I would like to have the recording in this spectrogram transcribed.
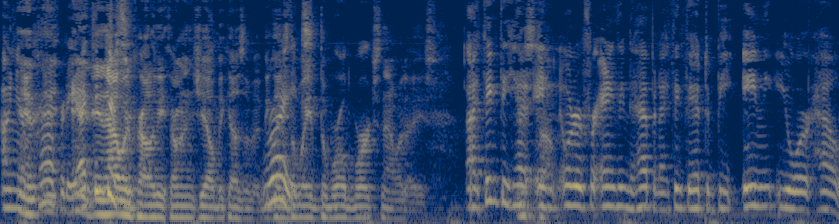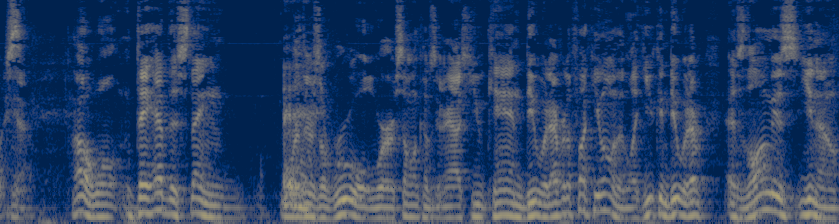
on your And, property. and, I and, I there's would probably be thrown in jail because of it, because the Right. way the world works nowadays. I think they had in order for anything to happen. I think they had to be in your house. Yeah. Oh well, they have this thing where there's a rule where if someone comes in your house, you can do whatever the fuck you want with it. Like you can do whatever as long as you know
